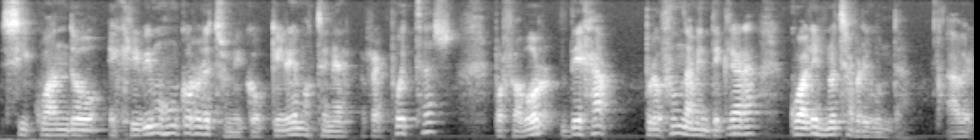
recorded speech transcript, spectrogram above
Si cuando escribimos un correo electrónico queremos tener respuestas, por favor deja profundamente clara cuál es nuestra pregunta. A ver,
